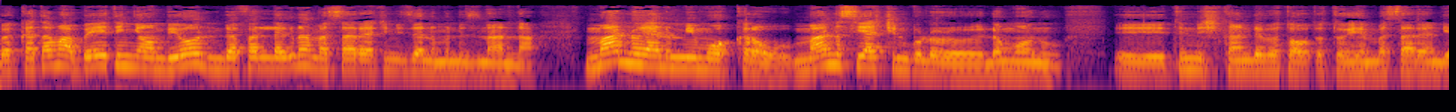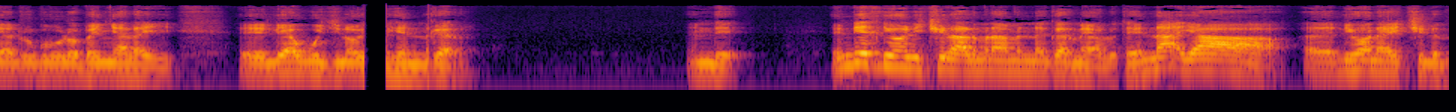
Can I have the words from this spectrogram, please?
በከተማ በየትኛውም ቢሆን እንደፈለግነ መሳሪያችን ይዘን የምንዝናና ማን ነው ያን የሚሞክረው? ማንስ ያችን ብሎ ለመሆኑ ትንሽ ከአንደበቱ አውጥቶ ይሄን መሳሪያ እንዲያደርጉ ብሎ በእኛ ላይ ሊያውጅ ነው ይሄን ነገር እንዴ? እንዴት ሊሆን ይችላል? ምናምን ነገር ነው ያሉት እና ያ ሊሆን አይችልም፣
